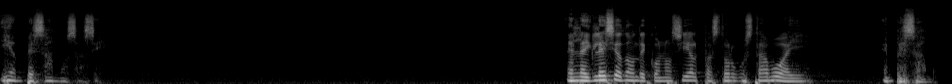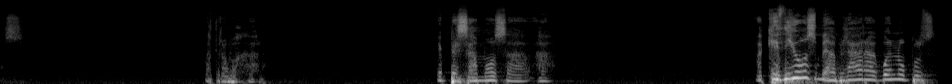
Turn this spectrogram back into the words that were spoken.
Y empezamos así. En la iglesia donde conocí al pastor Gustavo, ahí empezamos a trabajar. Empezamos a, a, a que Dios me hablara. Bueno, pues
